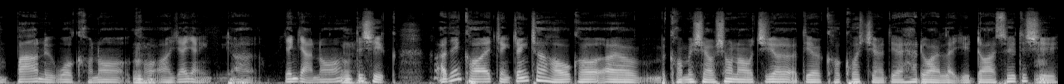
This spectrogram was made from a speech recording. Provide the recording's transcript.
าป้าหนูว่าเขาเนาะเขาอ่าย้ายอย่างอ่า 人家呢，这是，I think 可真正恰好可呃，可没少少呢，只要点可 question 点，how do I let you die? die？所以这是。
